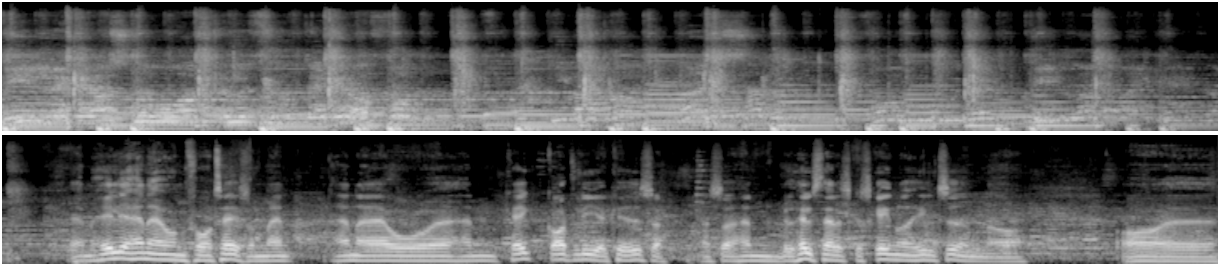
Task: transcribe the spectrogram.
Lille og store, Knud, Fugte og Fugte. De var på sammen. Jamen Helge, han er jo en foretagsom mand. Han, er jo, øh, han kan ikke godt lide at kede sig. Altså, han vil helst have, at der skal ske noget hele tiden, og, og øh,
